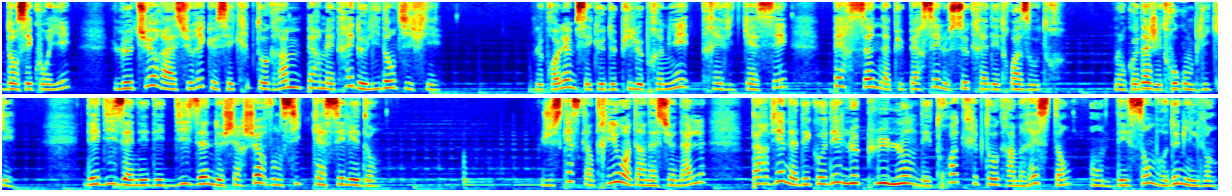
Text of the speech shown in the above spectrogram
Dans ses courriers, le tueur a assuré que ces cryptogrammes permettraient de l'identifier. Le problème, c'est que depuis le premier, très vite cassé, personne n'a pu percer le secret des trois autres. L'encodage est trop compliqué. Des dizaines et des dizaines de chercheurs vont s'y casser les dents. Jusqu'à ce qu'un trio international parvienne à décoder le plus long des trois cryptogrammes restants en décembre 2020.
